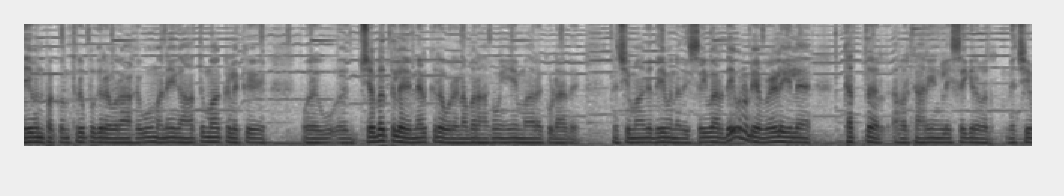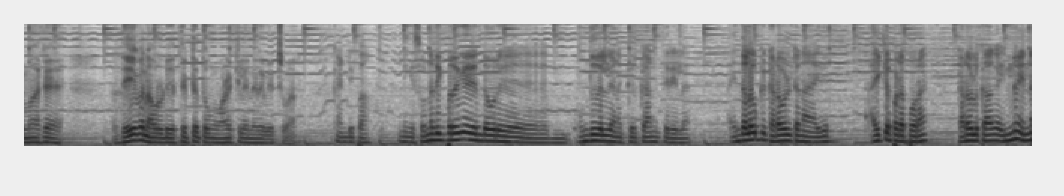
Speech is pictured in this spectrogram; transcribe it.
தேவன் பக்கம் திருப்புகிறவராகவும் அநேக ஆத்துமாக்களுக்கு ஒரு ஜெபத்தில் நிற்கிற ஒரு நபராகவும் ஏன் மாறக்கூடாது? நிச்சயமாக தேவன் அதை செய்வார். தேவனுடைய வேலையில் கர்த்தர் அவர் காரியங்களை செய்கிறவர். நிச்சயமாக தேவன் அவருடைய திட்டத்தை உங்கள் வாழ்க்கையில் நிறைவேற்றுவார். கண்டிப்பாக நீங்கள் சொன்னதுக்கு பிறகு இந்த ஒரு உந்துதல் எனக்கு இருக்கான்னு தெரியல. எந்த அளவுக்கு கடவுள்கிட்ட நான் இது ஐக்கப்பட போகிறேன் கடவுளுக்காக இன்னும் என்ன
